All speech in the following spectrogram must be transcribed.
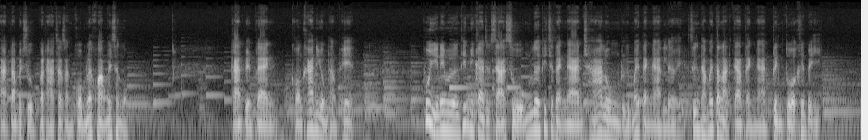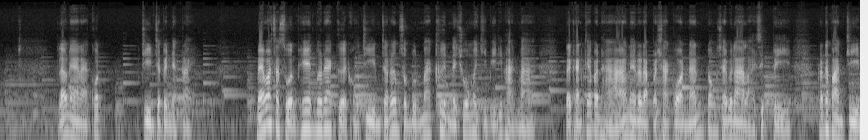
อาจนำไปสู่ปัญหาทางสังคมและความไม่สงบ การเปลี่ยนแปลงของค่านิยมทางเพศ ผู้หญิงในเมืองที่มีการศึกษาสูงเลือกที่จะแต่งงานช้าลงหรือไม่แต่งงานเลย ซึ่งทำให้ตลาดการแต่งงานตึงตัวขึ้นไปอีก แล้วในอนาคตจีนจะเป็นอย่างไร แม้ว่าสัดส่วนเพศเมื่อแรกเกิดของจีนจะเริ่มสมดุลมากขึ้นในช่วงไม่กี่ปีที่ผ่านมา แต่การแก้ปัญหาในระดับประชากรนั้นต้องใช้เวลาหลายสิบปี รัฐบาลจีน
